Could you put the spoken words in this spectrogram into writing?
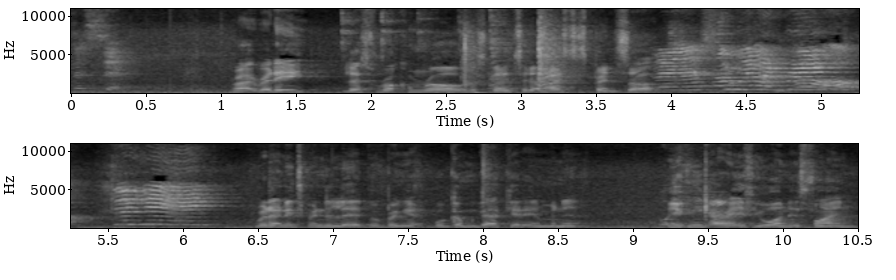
That's it. Right, ready? Let's rock and roll. Let's go to the ice dispenser. Then let's do it, bro. Delete. We don't need to bring the lid. We'll bring it. We'll come back get it in a minute. You can carry it if you want. It's fine.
